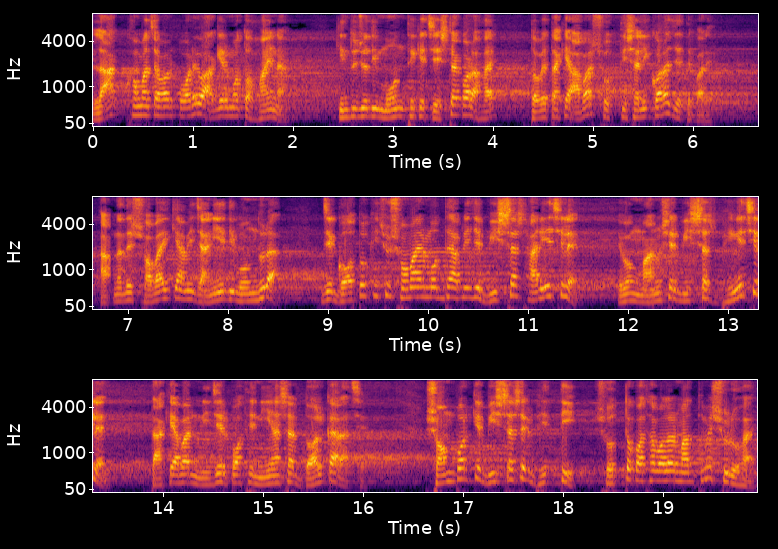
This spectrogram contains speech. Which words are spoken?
লাখ ক্ষমা চাওয়ার পরেও আগের মতো হয় না। কিন্তু যদি মন থেকে চেষ্টা করা হয়, তবে তাকে আবার শক্তিশালী করা যেতে পারে। আপনাদের সবাইকে আমি জানিয়ে দিই বন্ধুরা, যে গত কিছু সময়ের মধ্যে আপনি যে বিশ্বাস হারিয়েছিলেন এবং মানুষের বিশ্বাস ভেঙেছিলেন, তাকে আবার নিজের পথে নিয়ে আসার দরকার আছে। সম্পর্কে বিশ্বাসের ভিত্তি সত্য কথা বলার মাধ্যমে শুরু হয়।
